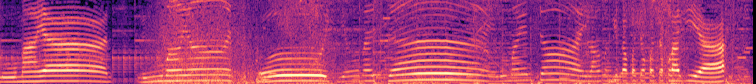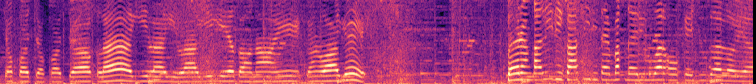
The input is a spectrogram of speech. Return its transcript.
Lumayan lumayan. Oh yo masai lumayan coy. Langsung kita kocok-kocok lagi ya cokok cokok lagi lagi lagi kita naikkan lagi. Barangkali dikasih ditembak dari luar oke okay juga loh ya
